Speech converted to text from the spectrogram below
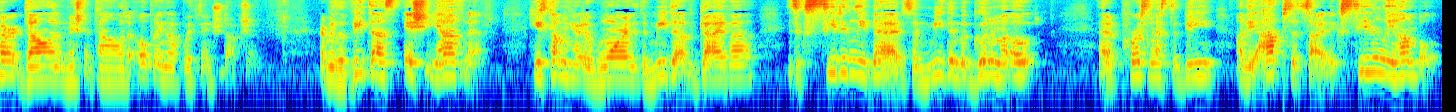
Parak Dalad, Mishnah Dalad, opening up with the introduction. Rabbi Levitas Ish Yavne. He's coming here to warn that the Midah of Gaiva is exceedingly bad. It's a Midah Meguna Ma'ot. And a person has to be on the opposite side, exceedingly humble.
